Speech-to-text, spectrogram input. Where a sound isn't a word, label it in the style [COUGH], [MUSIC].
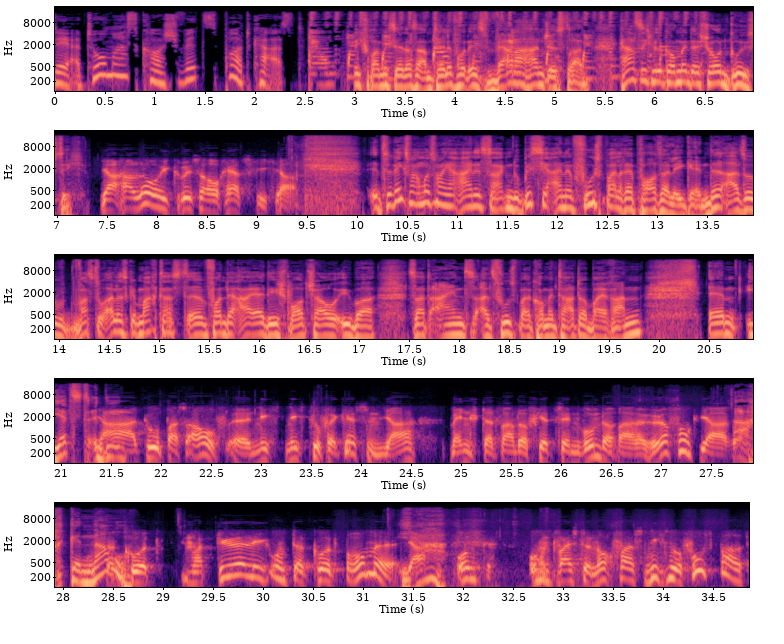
Der Thomas Koschwitz Podcast. Ich freue mich sehr, dass er am Telefon ist. Werner Hansch ist dran. Herzlich willkommen in der Show und grüß dich. Ja, hallo, ich grüße auch herzlich, ja. Zunächst mal muss man ja eines sagen, du bist ja eine Fußballreporterlegende. Also was du alles gemacht hast äh, von der ARD Sportschau über Sat 1 als Fußballkommentator bei RAN. Ähm, jetzt Ja, du pass auf, äh, nicht nicht zu vergessen, ja. Mensch, das waren doch 14 wunderbare Hörfunkjahre. Ach, genau. Unter Kurt, natürlich unter Kurt Brumme. Ja. ja. Und, und weißt du noch was? Nicht nur Fußball.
